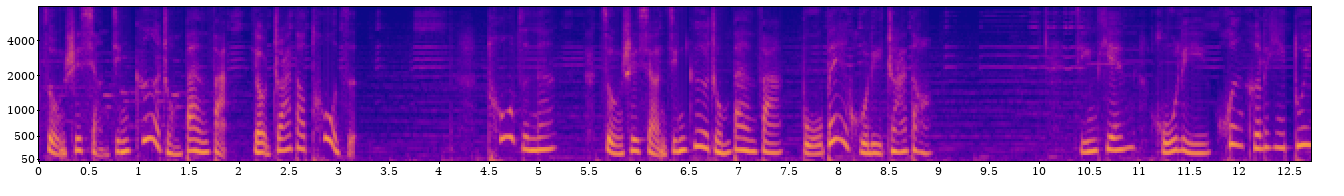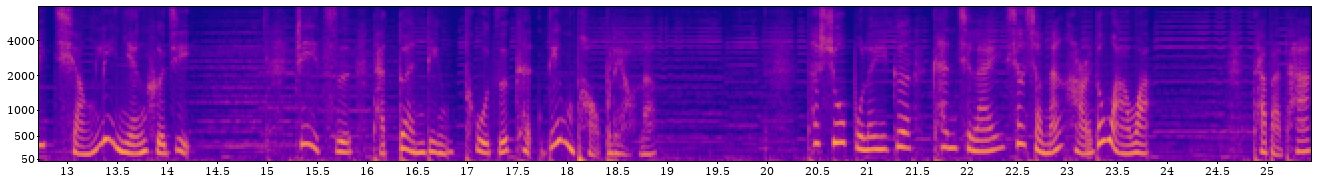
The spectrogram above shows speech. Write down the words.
总是想尽各种办法要抓到兔子。兔子呢，总是想尽各种办法不被狐狸抓到。今天，湖里混合了一堆强力粘合剂。这次，他断定兔子肯定跑不了了。他修补了一个看起来像小男孩的娃娃，他把它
